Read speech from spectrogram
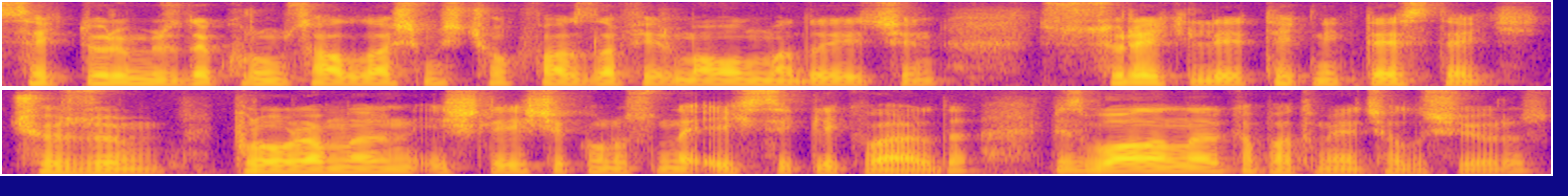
Sektörümüzde kurumsallaşmış çok fazla firma olmadığı için sürekli teknik destek, çözüm, programların işleyişi konusunda eksiklik vardı. Biz bu alanları kapatmaya çalışıyoruz.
